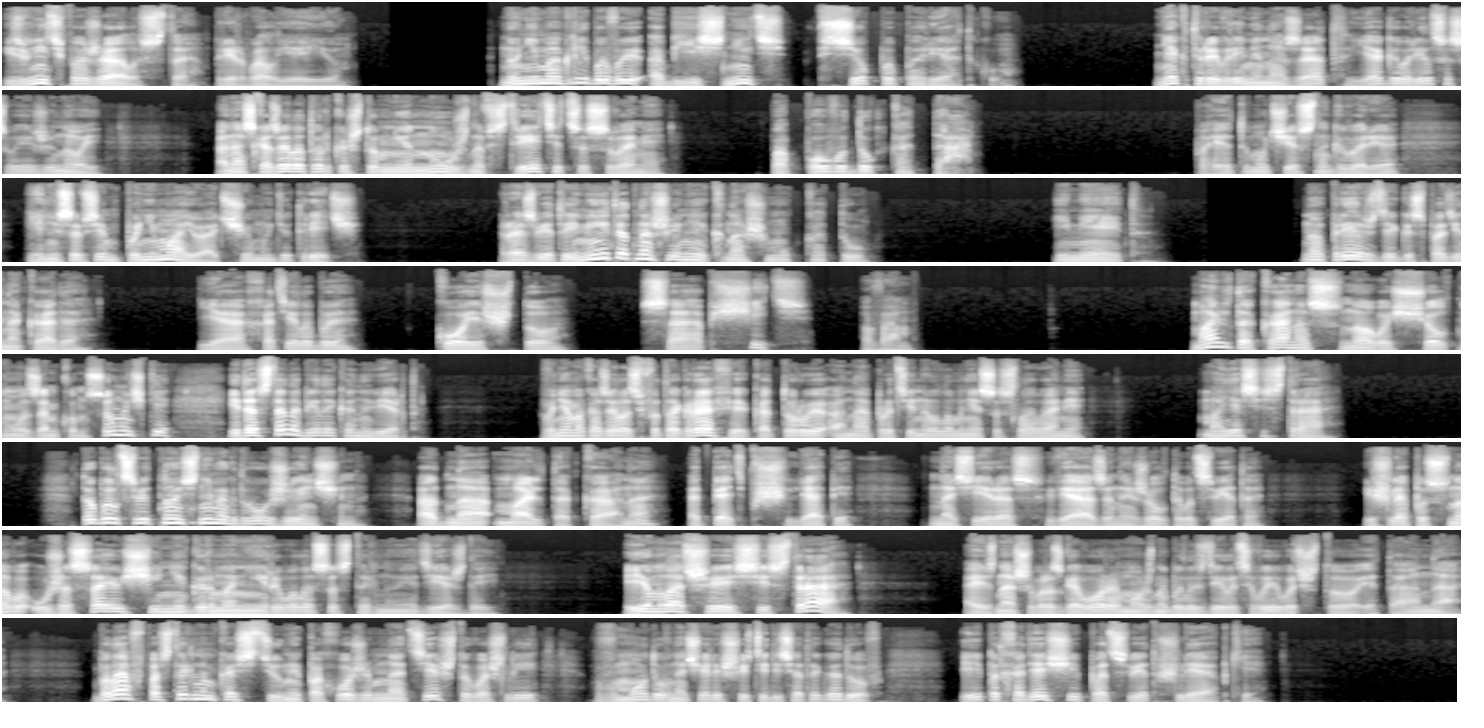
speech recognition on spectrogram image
«Извините, пожалуйста», — прервал я ее. «Но не могли бы вы объяснить все по порядку?» Некоторое время назад я говорил со своей женой. Она сказала только, что мне нужно встретиться с вами по поводу кота. Поэтому, честно говоря, я не совсем понимаю, о чем идет речь. Разве это имеет отношение к нашему коту? Имеет. Но прежде, господин Акада, я хотела бы кое-что сообщить вам. Мальта Кана снова щелкнула замком сумочки и достала белый конверт. В нем оказалась фотография, которую она протянула мне со словами «Моя сестра». То был цветной снимок двух женщин. Одна Мальта Кана, опять в шляпе, на сей раз вязаной желтого цвета, и шляпа снова ужасающе не гармонировала с остальной одеждой. Ее младшая сестра — а из нашего разговора можно было сделать вывод, что это она, была в пастельном костюме, похожем на те, что вошли в моду в начале 60-х годов, и подходящей под цвет шляпки.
